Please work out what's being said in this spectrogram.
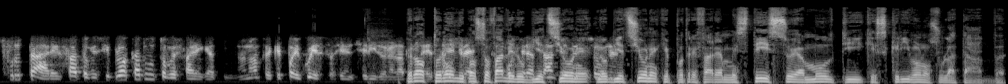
sfruttare il fatto che si blocca tutto per fare casino, no? perché poi questo si è inserito nella Però protesta, Tonelli oltre- posso farle l'obiezione, l'obiezione che potrei fare a me stesso e a molti che scrivono sulla TAV.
